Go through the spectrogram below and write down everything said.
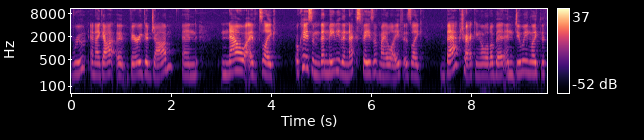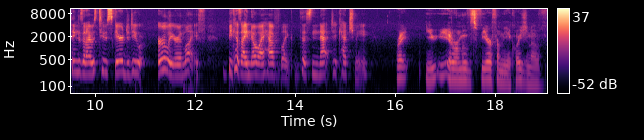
route and I got a very good job and now it's like okay so then maybe the next phase of my life is like backtracking a little bit and doing like the things that I was too scared to do earlier in life because I know I have like this net to catch me. right you it removes fear from the equation of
